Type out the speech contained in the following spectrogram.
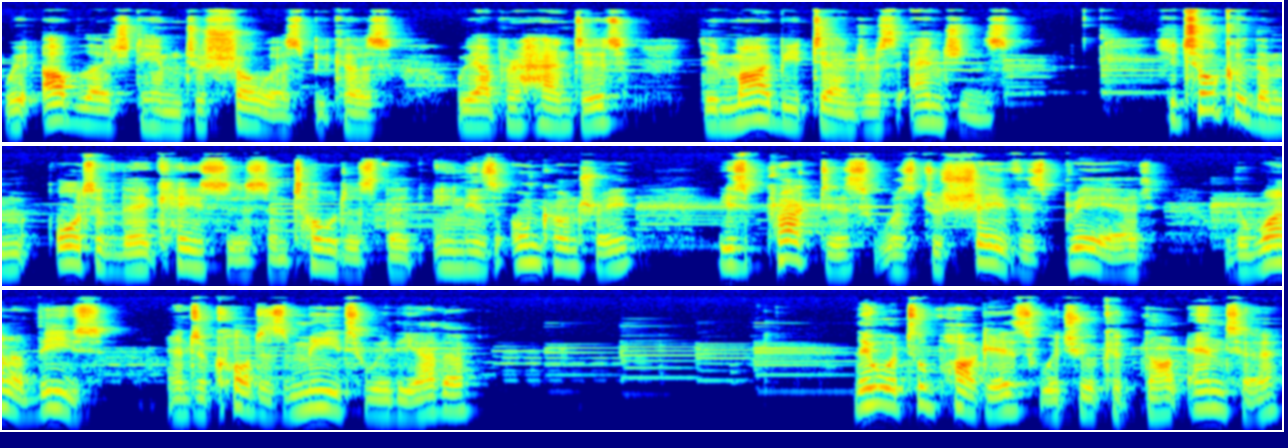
we obliged him to show us because we apprehended they might be dangerous engines. He took them out of their cases and told us that in his own country his practice was to shave his beard with one of these and to cut his meat with the other. There were two pockets which we could not enter.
